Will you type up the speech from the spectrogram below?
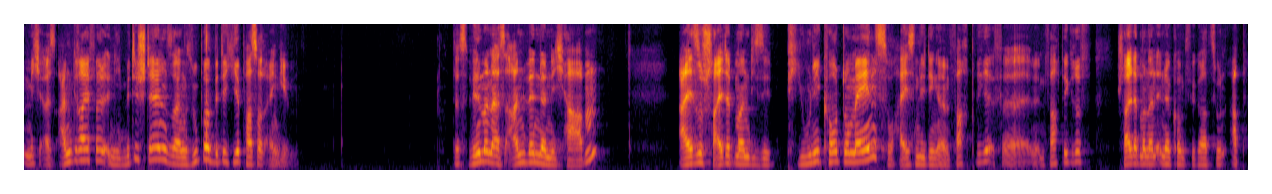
mich als Angreifer in die Mitte stellen und sagen, super, bitte hier Passwort eingeben. Das will man als Anwender nicht haben. Also schaltet man diese Punicode-Domains, so heißen die Dinger im Fachbegriff, äh, im Fachbegriff, schaltet man dann in der Konfiguration ab.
